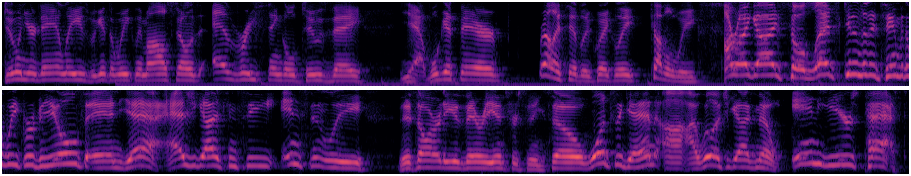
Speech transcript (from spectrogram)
Doing your dailies, we get the weekly milestones every single Tuesday. Yeah, we'll get there relatively quickly, couple weeks. All right, guys, so let's get into the Team of the Week reveals. And yeah, as you guys can see instantly, this already is very interesting. So once again, uh, I will let you guys know, in years past,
